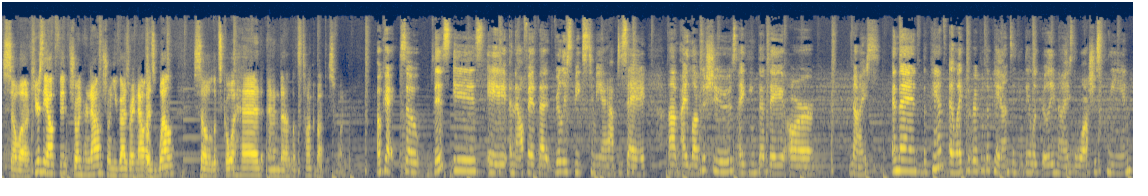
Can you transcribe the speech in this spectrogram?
So uh, here's the outfit, showing her now, showing you guys right now as well. So let's go ahead and uh, let's talk about this one. Okay, so this is a an outfit that really speaks to me, I have to say. Um, I love the shoes. I think that they are nice. And then the pants, I like the rip of the pants. I think they look really nice. The wash is clean.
